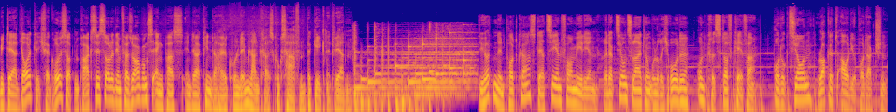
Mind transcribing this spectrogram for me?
Mit der deutlich vergrößerten Praxis solle dem Versorgungsengpass in der Kinderheilkunde im Landkreis Cuxhaven begegnet werden. Sie hörten den Podcast der CNV Medien, Redaktionsleitung Ulrich Rode und Christoph Käfer. Produktion Rocket Audio Production.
